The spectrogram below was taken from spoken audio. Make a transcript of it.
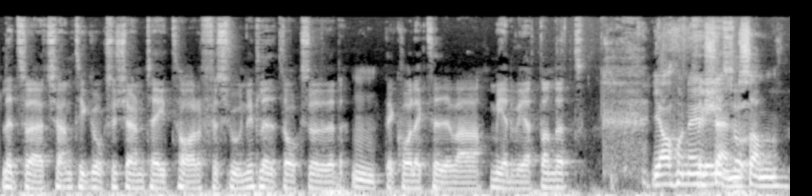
Lite sådär att han tycker också Sharon Tate har försvunnit lite också ur det kollektiva medvetandet. Ja, hon är ju är känd så- som...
